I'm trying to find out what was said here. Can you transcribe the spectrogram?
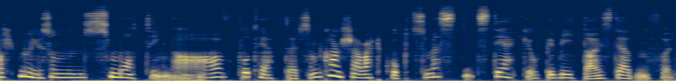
alt mulig sånn småting da, av poteter som kanskje har vært kokt, som jeg steker opp i biter istedenfor.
